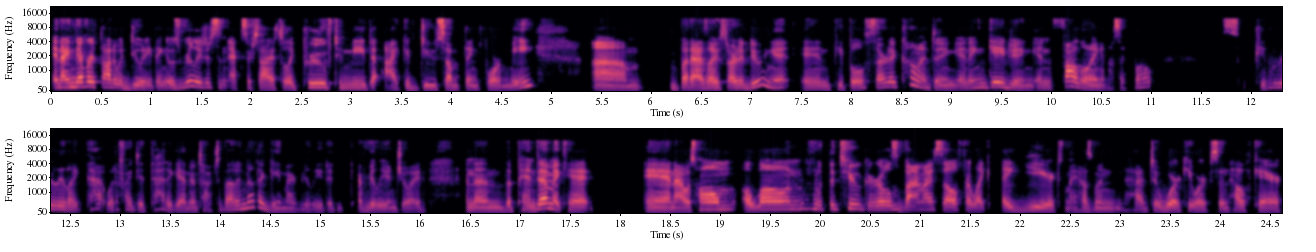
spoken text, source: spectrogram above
and i never thought it would do anything it was really just an exercise to like prove to me that i could do something for me um, but as i started doing it and people started commenting and engaging and following and i was like well people really like that. What if I did that again and talked about another game I really did I really enjoyed? And then the pandemic hit and I was home alone with the two girls by myself for like a year because my husband had to work. He works in healthcare.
